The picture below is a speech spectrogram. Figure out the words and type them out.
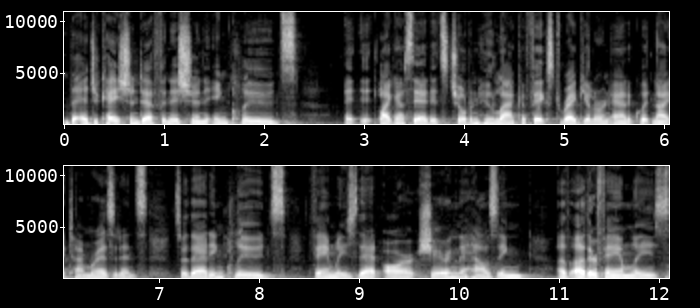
the education definition includes, it- like I said, it's children who lack a fixed, regular, and adequate nighttime residence. So that includes families that are sharing the housing of other families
